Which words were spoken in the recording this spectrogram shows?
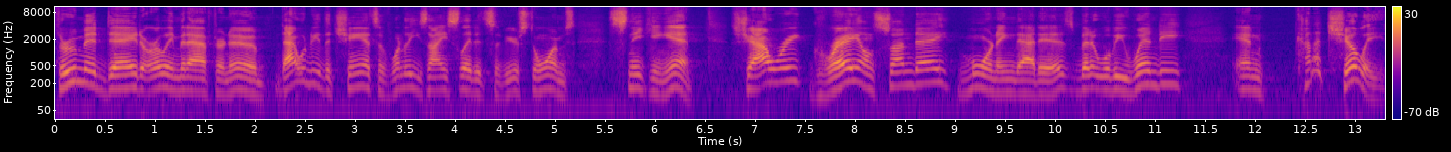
through midday to early mid afternoon, that would be the chance of one of these isolated severe storms sneaking in. Showery, gray on Sunday morning, that is, but it will be windy and kind of chilly.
